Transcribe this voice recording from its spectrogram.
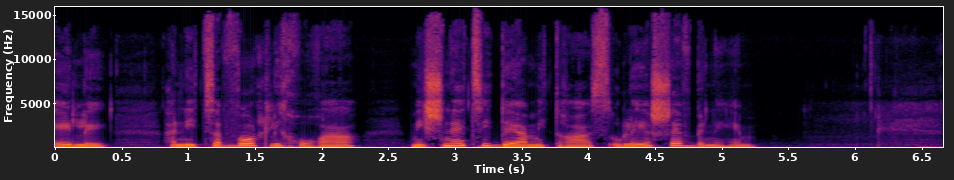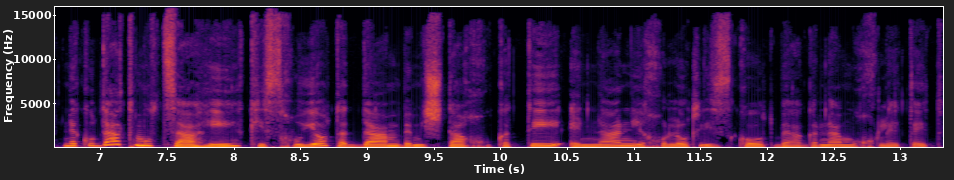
אלה, הניצבות לכאורה משני צידי המתרס וליישב ביניהם? נקודת מוצא היא כי זכויות אדם במשטר חוקתי אינן יכולות לזכות בהגנה מוחלטת,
